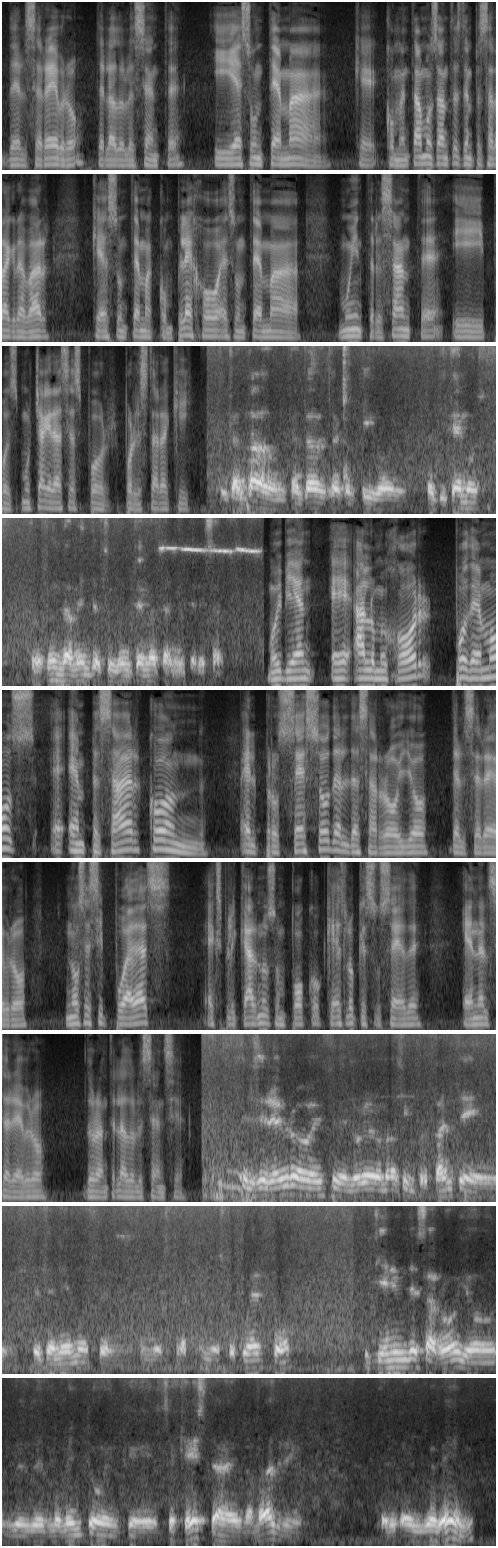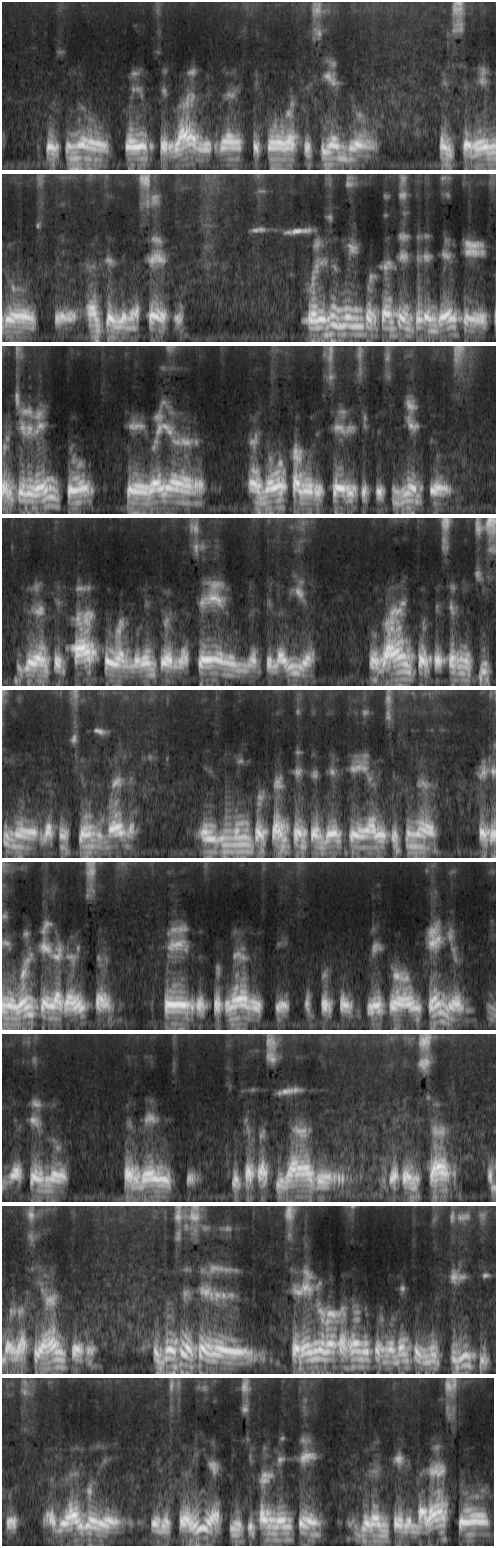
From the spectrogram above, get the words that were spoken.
del cerebro del adolescente y es un tema que comentamos antes de empezar a grabar que es un tema complejo, es un tema muy interesante y pues muchas gracias por, por estar aquí. Encantado, encantado de estar contigo y platiquemos profundamente sobre un tema tan interesante. Muy bien, eh, a lo mejor podemos eh, empezar con el proceso del desarrollo del cerebro. No sé si puedes explicarnos un poco qué es lo que sucede en el cerebro durante la adolescencia? El cerebro es el órgano más importante que tenemos en, nuestra, en nuestro cuerpo y tiene un desarrollo desde el momento en que se gesta en la madre el, el bebé. Entonces uno puede observar, ¿verdad?, este, cómo va creciendo el cerebro este, antes de nacer. ¿no? Por eso es muy importante entender que cualquier evento que vaya a no favorecer ese crecimiento durante el parto o al momento del nacer o durante la vida, pues va a entorpecer muchísimo la función humana. Es muy importante entender que a veces un pequeño golpe en la cabeza puede trastornar este, por completo a un genio y hacerlo perder este, su capacidad de, de, pensar como lo hacía antes. ¿no? Entonces el cerebro va pasando por momentos muy críticos a lo largo de, de nuestra vida, principalmente durante el embarazo,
